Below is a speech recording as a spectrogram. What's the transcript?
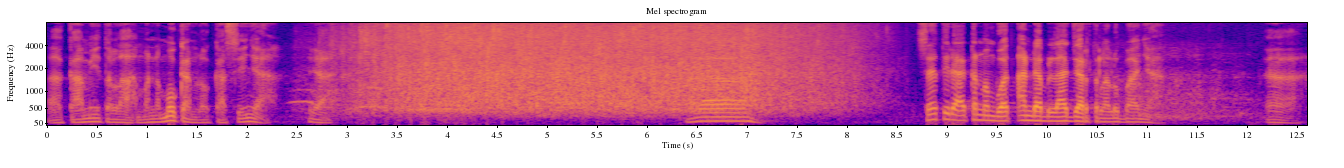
uh, kami telah menemukan lokasinya. Ya. Uh, saya tidak akan membuat Anda belajar terlalu banyak. Uh,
